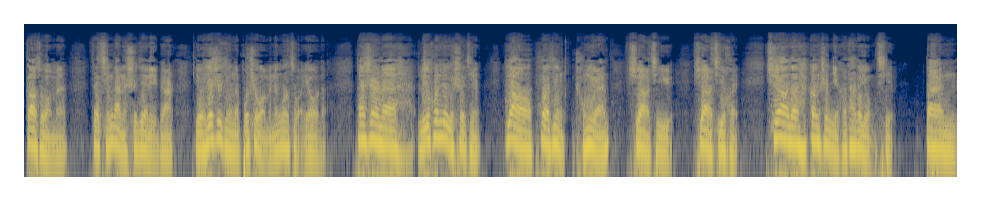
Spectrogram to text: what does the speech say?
告诉我们，在情感的世界里边，有些事情呢不是我们能够左右的，但是呢，离婚这个事情要破镜重圆，需要机遇，需要机会，需要的更是你和他的勇气。但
